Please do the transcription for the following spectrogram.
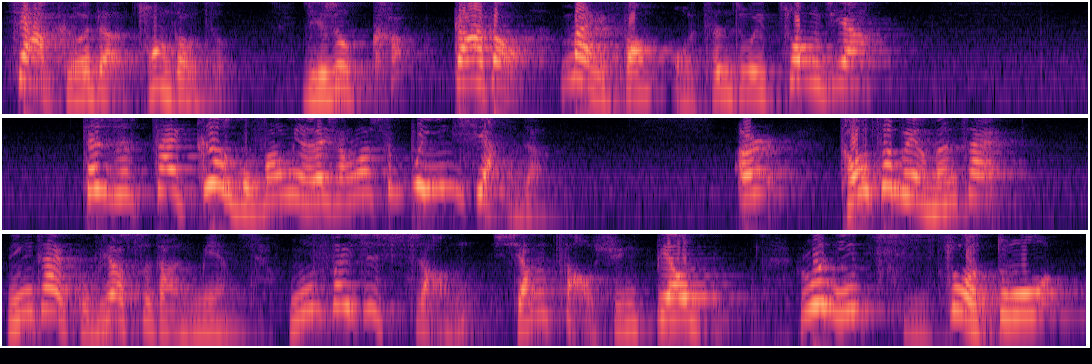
价格的创造者，也就靠嘎到卖方，我称之为庄家。但是在个股方面来讲，那是不影响的。而投资朋友们在您在股票市场里面，无非是想想找寻标股。如果你只做多，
